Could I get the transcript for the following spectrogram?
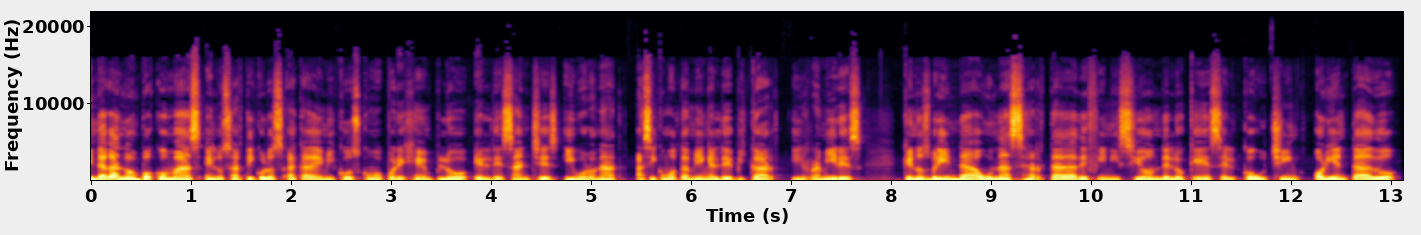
Indagando un poco más en los artículos académicos como por ejemplo el de Sánchez y Boronat, así como también el de Picard y Ramírez, que nos brinda una acertada definición de lo que es el coaching orientado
